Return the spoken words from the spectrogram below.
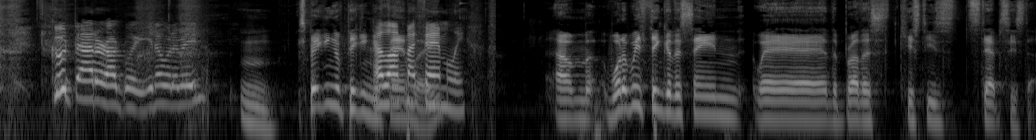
Good, bad, or ugly. You know what I mean? Speaking of picking, your I love my family. Um, what do we think of the scene where the brother kissed his stepsister?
